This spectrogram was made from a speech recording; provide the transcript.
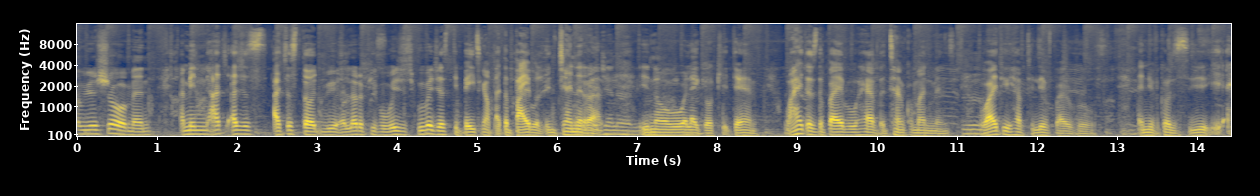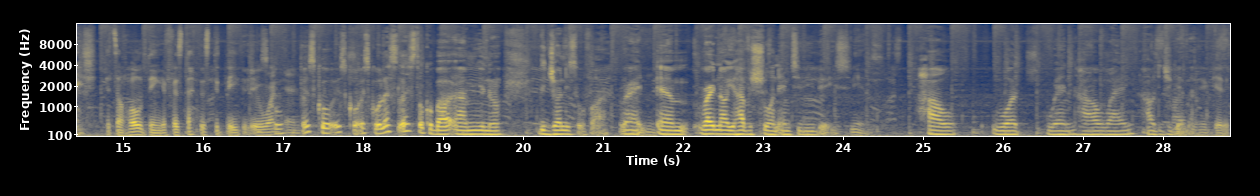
we're sure, man. I mean, I, I just I just thought we a lot of people we just we were just debating about the Bible in general. generally. You know, we were like, okay, damn, why does the Bible have the Ten Commandments? Why do you have to live by rules? And because you, it's a whole thing. If we start this debate, it It's won't cool. end. It's cool. It's cool. It's cool. Let's let's talk about um you know the journey so far. Right. Um. Right now you have a show on MTV Base. Yes. How, what, when, how, why? How did you How get did that? you get it?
